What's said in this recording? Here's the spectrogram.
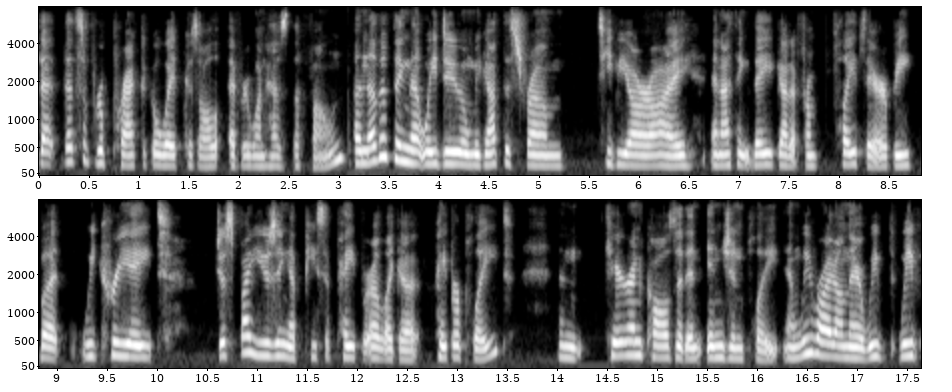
That that's a real practical way because all everyone has the phone. Another thing that we do, and we got this from TBRI, and I think they got it from play therapy, but we create just by using a piece of paper, like a paper plate, and Karyn calls it an engine plate, and we write on there we've we've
